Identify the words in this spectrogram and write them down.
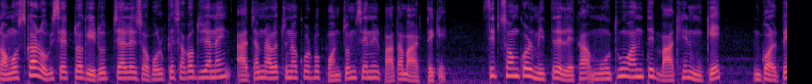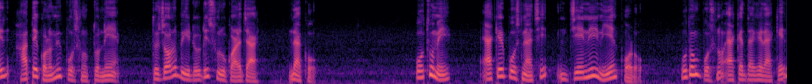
নমস্কার, অভিষেক টক ইউটিউব চ্যানেলে সকলকে স্বাগত জানাই। আজ আমরা আলোচনা করব পঞ্চম শ্রেণির পাতা পাতাবার থেকে। শিবশঙ্কর মিত্রের লেখা মধু আনতে বাঘের মুখে গল্পের হাতে কলমে প্রশ্ন উত্তর নিয়ে। তো চলো ভিডিওটি শুরু করা যাক। দেখো, প্রথমে একের প্রশ্ন আছে, জেনে নিয়ে করো। প্রথম প্রশ্ন একের দাগের একের।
